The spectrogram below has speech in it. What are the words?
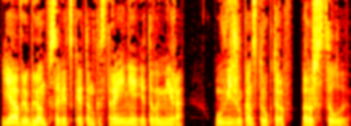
Я влюблен в советское танкостроение этого мира. Увижу конструкторов, расцелую.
